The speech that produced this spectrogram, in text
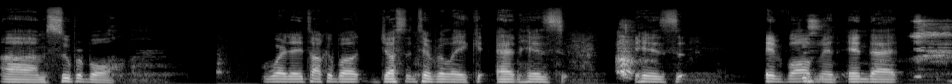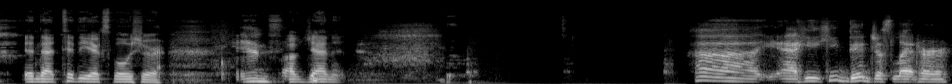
um Super Bowl where they talk about Justin Timberlake and his his involvement in that in that titty exposure And of Janet. Ah, yeah, he he did just let her.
